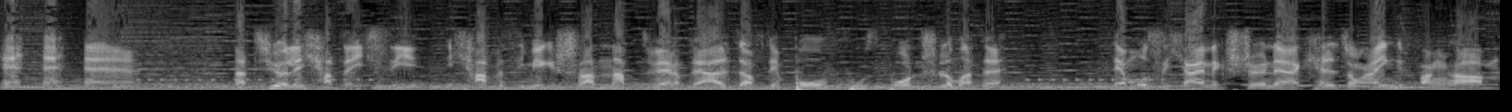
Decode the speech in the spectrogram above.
Natürlich hatte ich sie. Ich habe sie mir geschnappt, während der Alte auf dem Bo Fußboden schlummerte. Der muss sich eine schöne Erkältung eingefangen haben.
